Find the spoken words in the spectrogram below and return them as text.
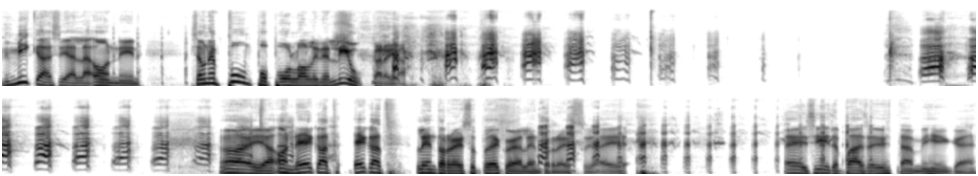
Niin mikä siellä on, niin semmoinen pumppupullollinen liukkari. Ai ja on ne ekat, ekat lentoreissut on ekoja lentoreissuja. Ei, ei siitä pääse yhtään mihinkään.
